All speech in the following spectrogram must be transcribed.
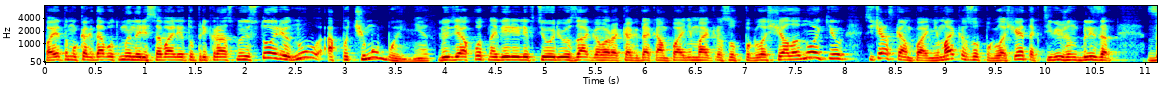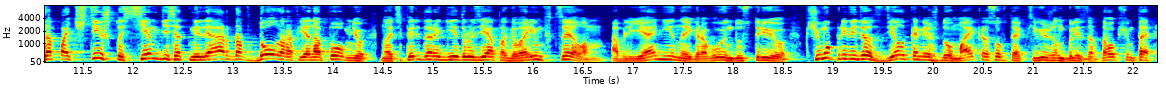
Поэтому, когда вот мы нарисовали эту прекрасную историю, ну, а почему бы и нет? Люди охотно верили в теорию заговора, когда компания Microsoft поглощала Nokia. Сейчас компания Microsoft поглощает Activision Blizzard за почти что 70 миллиардов долларов, я напомню. Ну а теперь, дорогие друзья, поговорим в целом о влиянии на игровую индустрию. К чему приведет сделка между Microsoft и Activision Blizzard? Да, в общем-то,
